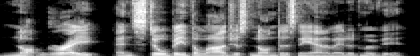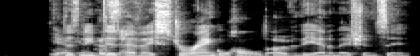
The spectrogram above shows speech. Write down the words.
not great and still be the largest non-Disney animated movie. yeah, Disney yeah, did have a stranglehold over the animation scene.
